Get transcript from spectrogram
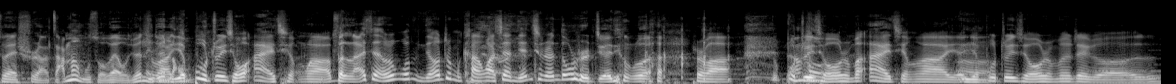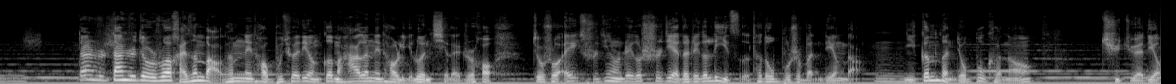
对，是啊，咱们无所谓，我觉得那堆是吧？也不追求爱情了。本来现在我你要这么看的话，现在年轻人都是决定论，是吧？不追求什么爱情啊，也也不追求什么这个。但是，但是就是说，海森堡他们那套不确定，哥本哈根那套理论起来之后，就说，哎，实际上这个世界的这个粒子它都不是稳定的，嗯，你根本就不可能去决定，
